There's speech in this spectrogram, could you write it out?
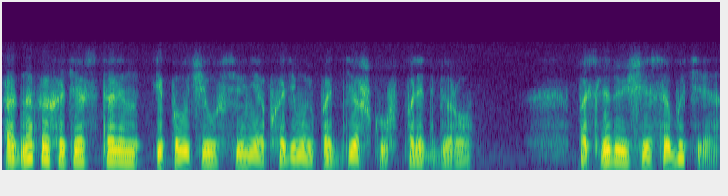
Однако, хотя Сталин и получил всю необходимую поддержку в Политбюро, последующие события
